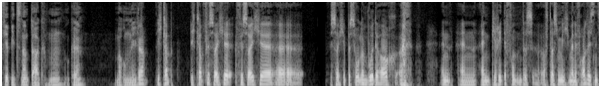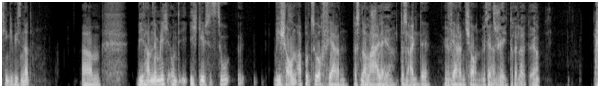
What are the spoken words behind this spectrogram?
vier Pizzen am Tag. Hm, okay. Warum nicht? Ja, ich glaube, ich glaube, für solche, für solche, äh, für solche Personen wurde auch ein, ein, ein Gerät erfunden, das, auf das mich meine Frau letztens hingewiesen hat. Ähm, wir haben nämlich, und ich, gebe es jetzt zu, wir schauen ab und zu auch fern. Das Normale, schon, ja. das mhm. alte ja. Fernschauen. Ihr seid ja. schon ältere Leute, ja.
